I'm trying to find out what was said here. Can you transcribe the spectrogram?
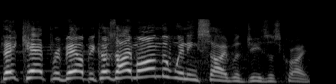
They can't prevail because I'm on the winning side with Jesus Christ.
